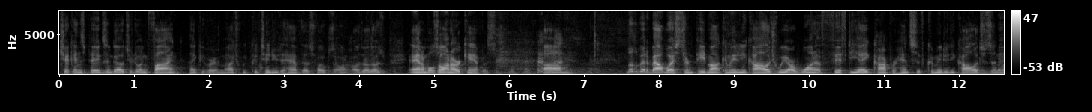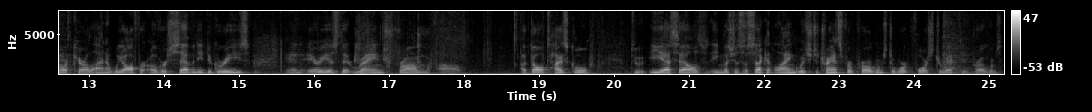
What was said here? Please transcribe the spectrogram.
chickens, pigs, and goats are doing fine. Thank you very much. We continue to have those folks on, or those animals on our campus. Um, a little bit about Western Piedmont Community College. We are one of 58 comprehensive community colleges in North Carolina. We offer over 70 degrees in areas that range from uh, adult high school to ESLs, English as a second language, to transfer programs, to workforce-directed programs.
